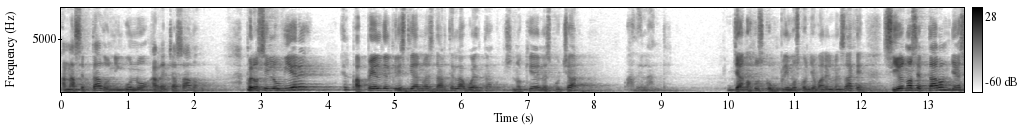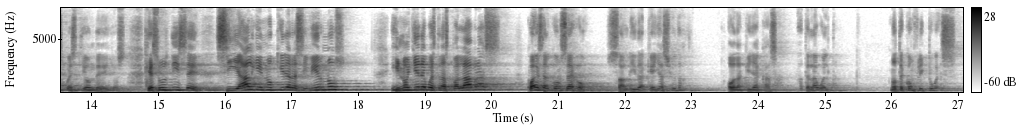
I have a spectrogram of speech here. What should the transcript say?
han aceptado, ninguno ha rechazado. Pero si lo hubiere, el papel del cristiano es darte la vuelta. Si no quieren escuchar, adelante. Ya nosotros cumplimos con llevar el mensaje. Si ellos no aceptaron, ya es cuestión de ellos. Jesús dice, si alguien no quiere recibirnos y no quiere vuestras palabras, ¿cuál es el consejo? Salid de aquella ciudad o de aquella casa. Date la vuelta. No te conflictúes.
